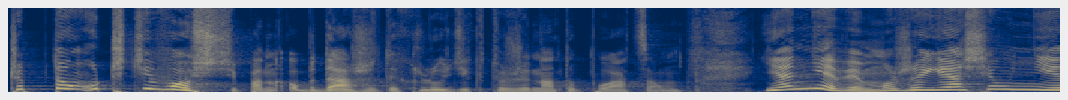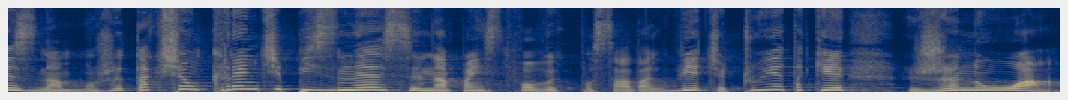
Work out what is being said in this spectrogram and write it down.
szczyptą uczciwości pan obdarzy tych ludzi, którzy na to płacą. Ja nie wiem, może ja się nie znam, może tak się kręci biznesy na państwowych posadach. Wiecie, czuję takie żenua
